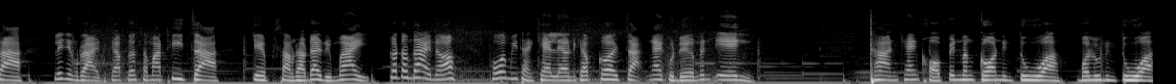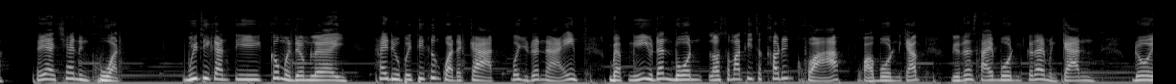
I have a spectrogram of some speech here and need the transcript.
จะเล่นอย่างไรนะครับแล้วสามารถที่จะเก็บสามดาวได้หรือไม่ ก็ต้องได้เนาะเพราะว่ามีฐานแคนแล้วนะครับก็จะง่ายกว่าเดิมนั่นเองฐานแคนขอเป็นมังกรหนึ่งตัวบอลลูนหนึ่งตัว และยาแช่หนึ่งขวด วิธีการตีก็เหมือนเดิมเลย ให้ดูไปที่เครื่องกวาดอากาศว่าอยู่ด้านไหน แบบนี้อยู่ด้านบน เราสามารถที่จะเข้าด้านขวาขวาบนครับหรือด้านซ้ายบนก็ได้เหมือนกัน โดย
